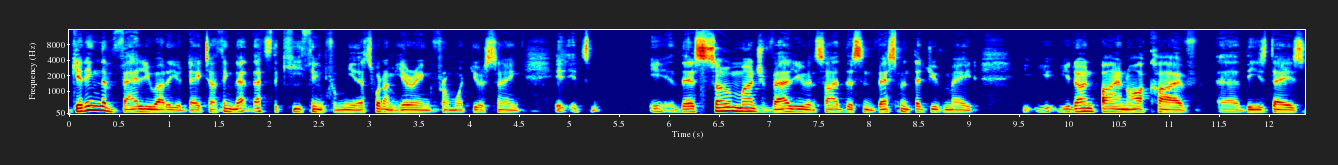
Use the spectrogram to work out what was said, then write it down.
getting the value out of your data. I think that that's the key thing for me. That's what I'm hearing from what you're saying. It, it's there's so much value inside this investment that you've made. You, you don't buy an archive uh, these days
